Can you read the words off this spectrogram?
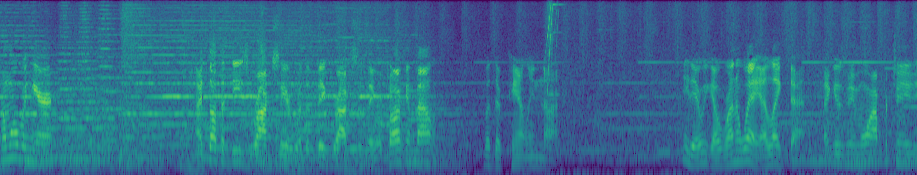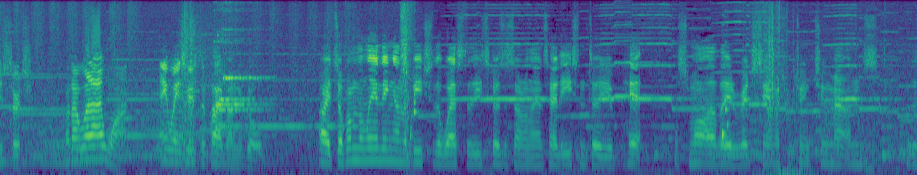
Come over here. I thought that these rocks here were the big rocks that they were talking about, but they're apparently not. Hey, there we go. Run away. I like that. That gives me more opportunity to search what I, what I want. Anyways, here's the 500 gold. Alright, so from the landing on the beach to the west of the east coast of Summerlands, head east until you hit a small elevated ridge sandwiched between two mountains to the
